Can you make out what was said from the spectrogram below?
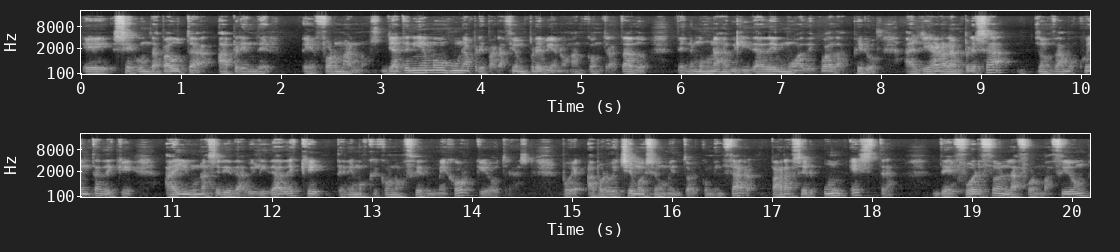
Eh, segunda pauta, aprender eh, formarnos. Ya teníamos una preparación previa, nos han contratado, tenemos unas habilidades muy adecuadas, pero al llegar a la empresa nos damos cuenta de que hay una serie de habilidades que tenemos que conocer mejor que otras. Pues aprovechemos ese momento al comenzar para hacer un extra de esfuerzo en la formación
